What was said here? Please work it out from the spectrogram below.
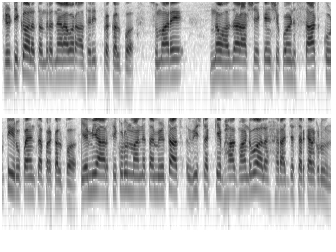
क्रिटिकल तंत्रज्ञानावर आधारित प्रकल्प. सुमारे नऊ हजार आठशे एक्याऐंशी पॉईंट साठ कोटी रुपयांचा प्रकल्प. एम ई आर सीकडून मान्यता मिळताच वीस टक्के भाग भांडवल राज्य सरकारकडून.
